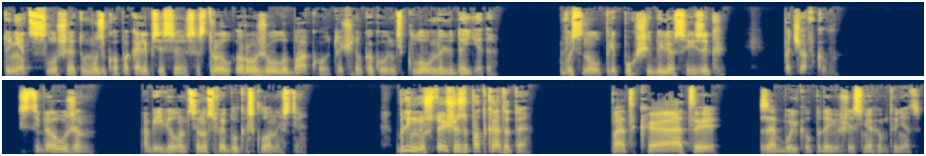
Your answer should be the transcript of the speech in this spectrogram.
Тунец, слушая эту музыку апокалипсиса, состроил рожу улыбаку, точно у какого-нибудь клоуна-людоеда. Высунул припухший белесый язык, почавкал. «С тебя ужин», — объявил он цену своей благосклонности. Блин, ну что еще за подкаты-то? Подкаты, забулькал подавившись смехом тунец.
